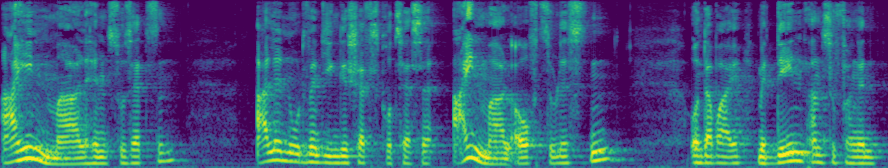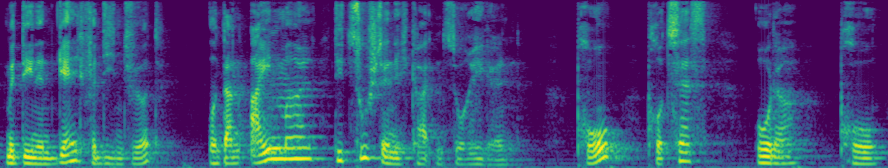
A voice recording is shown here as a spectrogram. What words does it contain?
einmal hinzusetzen, alle notwendigen Geschäftsprozesse einmal aufzulisten und dabei mit denen anzufangen, mit denen Geld verdient wird und dann einmal die Zuständigkeiten zu regeln. Pro Prozess oder pro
